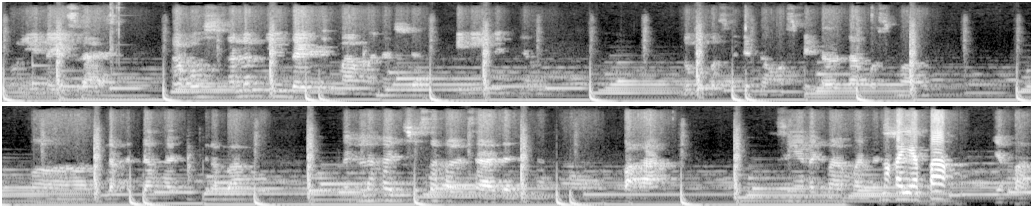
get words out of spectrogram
Kung yun na yung last. Tapos, alam niyo yung dahil nagmamanas siya, pinilit niya lumabas agad ng hospital, tapos mag maglakad-lakad ng trabaho. Naglakad siya sa kalsada ng uh, paa. Kasi nga nagmamanas. Nakayapak. Yapak.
